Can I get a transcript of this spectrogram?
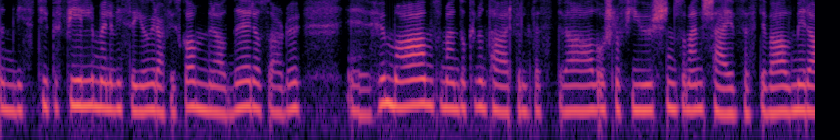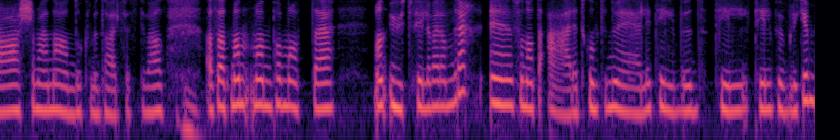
en viss type film eller visse geografiske områder. Og så har du eh, Human, som er en dokumentarfilmfestival. Oslo Fusion, som er en skeiv festival. Mirage, som er en annen dokumentarfestival. Altså at man, man på en måte man utfyller hverandre, eh, sånn at det er et kontinuerlig tilbud til, til publikum.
